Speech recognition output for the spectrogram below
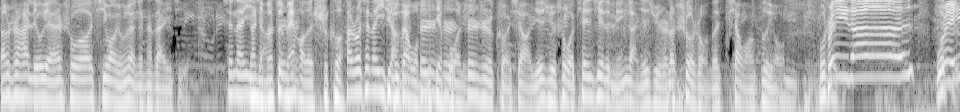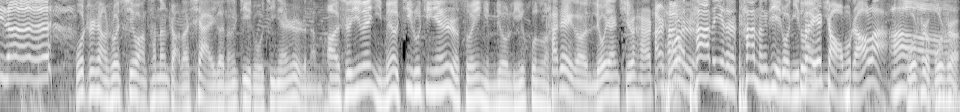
当时还留言说希望永远跟他在一起。现在一想，让你们最美好的时刻。他说：“现在一想，记录在我们的电波里真是可笑。也许是我天蝎的敏感，也许是他射手的向往自由。我只 Freedom, 我只 freedom 我只想说，希望他能找到下一个能记住纪念日的男朋友。啊，是因为你没有记住纪念日，所以你们就离婚了。他这个留言其实还是不还是他的意思是他能记住，你再也找不着了。啊，不是不是，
